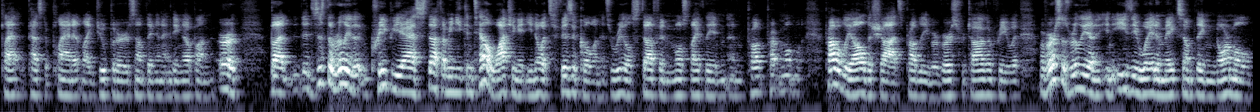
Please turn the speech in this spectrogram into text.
past a planet like Jupiter or something and ending up on Earth. But it's just the really the creepy ass stuff. I mean, you can tell watching it, you know it's physical and it's real stuff, and most likely, and, and pro, pro, probably all the shots, probably reverse photography. Reverse is really an, an easy way to make something normal,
